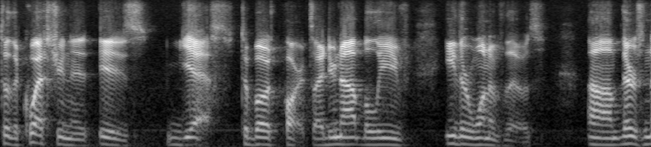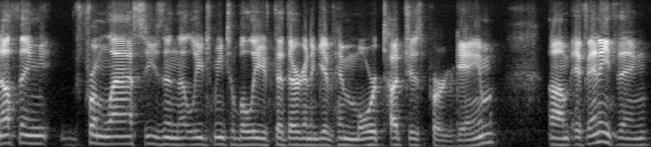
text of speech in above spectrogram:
to the question is, is yes to both parts. I do not believe either one of those. Um, there's nothing from last season that leads me to believe that they're going to give him more touches per game. Um, if anything,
